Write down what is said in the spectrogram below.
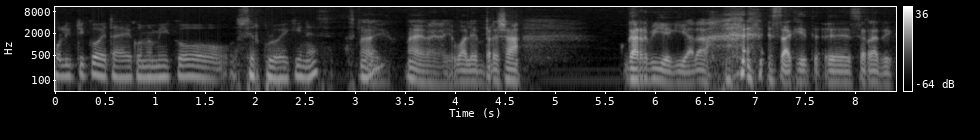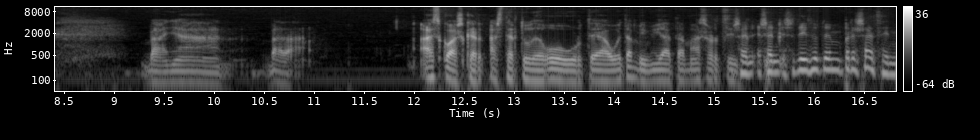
politiko eta ekonomiko zirkuloekin, ez? Bai, bai, bai, bai, igual enpresa garbiegia da, ez dakit e, zerratik. Baina, bada, asko asker, aztertu dugu urte hauetan, 2018 Esan, esan, esan dizut enpresa, zen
